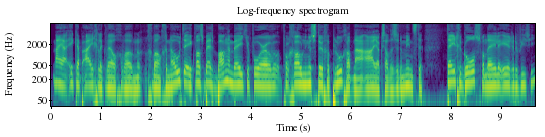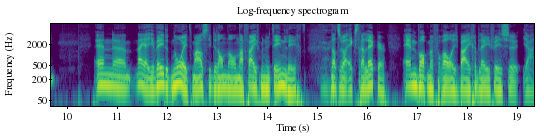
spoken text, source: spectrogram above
nou ja, ik heb eigenlijk wel gewoon, gewoon genoten. Ik was best bang een beetje voor, voor Groningen stugge ploeg. Had, na Ajax hadden ze de minste tegengoals van de hele eredivisie. En ehm, nou ja, je weet het nooit. Maar als die er dan al na vijf minuten in ligt, dat is wel extra lekker. En wat me vooral is bijgebleven is, eh, ja,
